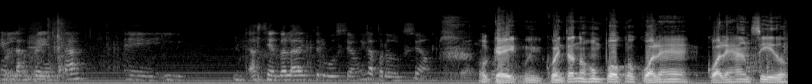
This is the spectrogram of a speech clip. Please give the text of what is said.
en las ventas eh, y haciendo la distribución y la producción. Ok, cuéntanos un poco cuáles, cuáles han sido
